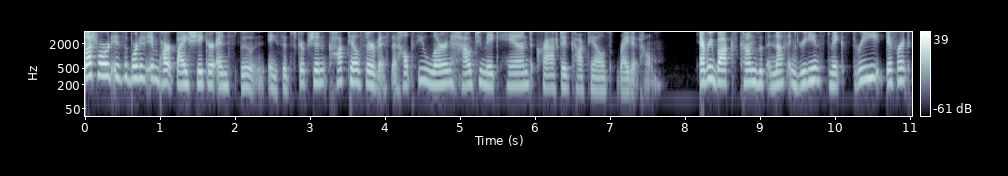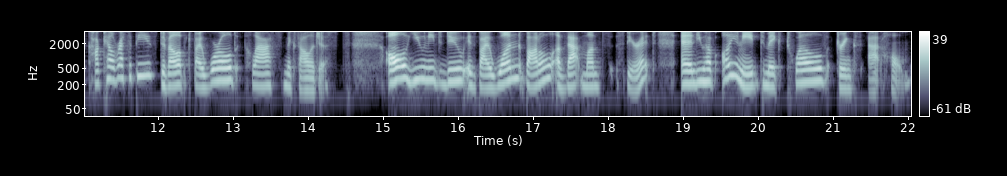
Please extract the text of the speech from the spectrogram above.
Flash Forward is supported in part by Shaker and Spoon, a subscription cocktail service that helps you learn how to make handcrafted cocktails right at home. Every box comes with enough ingredients to make three different cocktail recipes developed by world class mixologists. All you need to do is buy one bottle of that month's spirit, and you have all you need to make 12 drinks at home.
